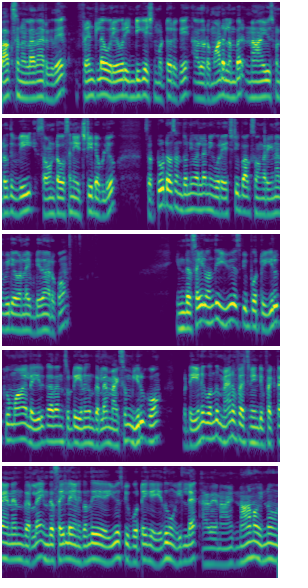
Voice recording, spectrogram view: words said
பாக்ஸ் நல்லா தான் இருக்குது ஃப்ரண்ட்டில் ஒரே ஒரு இண்டிகேஷன் மட்டும் இருக்குது அதோட மாடல் நம்பர் நான் யூஸ் பண்ணுறது V seven thousand HDW so two thousand twenty ஒனில் நீங்கள் ஒரு ஹெச்டி பாக்ஸ் வாங்குறீங்கன்னா வீடியோவில் இப்படி தான் இருக்கும். இந்த சைடு வந்து யூஎஸ்பி போர்ட் இருக்குமா இல்லை இருக்காதான்னு சொல்லிட்டு எனக்கு தெரில மேக்ஸிமம் இருக்கும். பட் எனக்கு வந்து மேனுஃபேக்சரிங் டிஃபெக்டாக என்னன்னு தெரில இந்த சைடில் எனக்கு வந்து யூஎஸ்பி போர்ட்டு இங்கே எதுவும் இல்லை. அதை நான் நானும் இன்னும்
